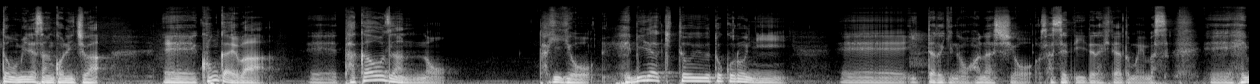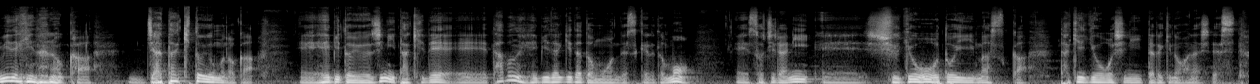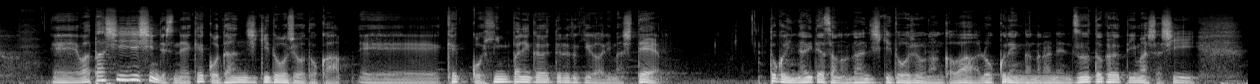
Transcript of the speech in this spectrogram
どうも皆さんこんにちは、えー今回は、えー高尾山の滝行蛇滝というところに、えー行った時のお話をさせていただきたいと思います、えー蛇滝なのか蛇滝と読むのか、えー蛇という字に滝で、えー多分蛇滝だと思うんですけれども、えーそちらに、えー修行といいますか滝行をしに行った時のお話です。えー私自身ですね結構断食道場とか、えー結構頻繁に通ってる時がありまして特に成田山の断食道場なんかは6年か7年ずっと通っていましたし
